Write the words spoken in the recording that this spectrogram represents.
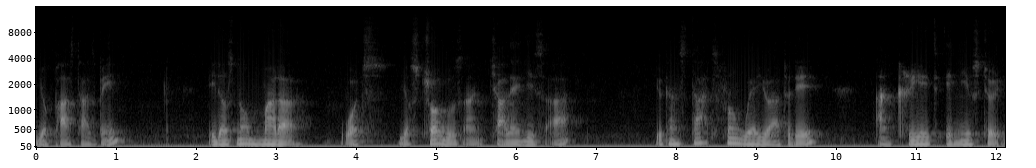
your past has been it does not matter what your struggles and challenges are. You can start from where you are today and create a new story.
